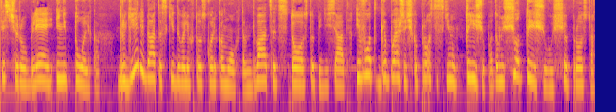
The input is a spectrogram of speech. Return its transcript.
тысячу рублей и не только. Другие ребята скидывали кто сколько мог, там 20, 100, 150. И вот ГБшечка просто скинул тысячу, потом еще тысячу, вообще просто.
